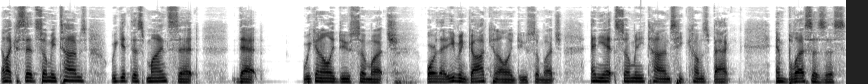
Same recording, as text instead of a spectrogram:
And like I said, so many times we get this mindset that we can only do so much or that even God can only do so much. And yet so many times he comes back and blesses us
